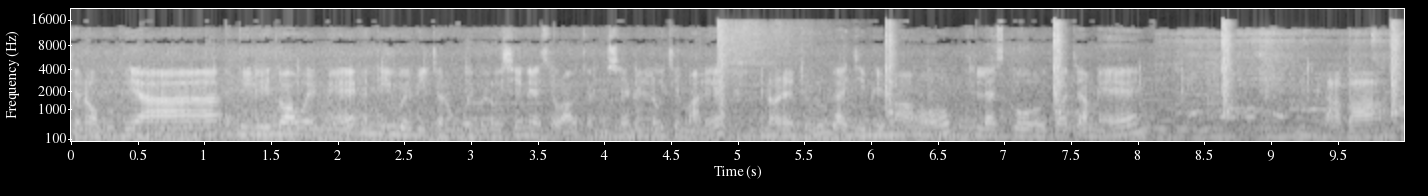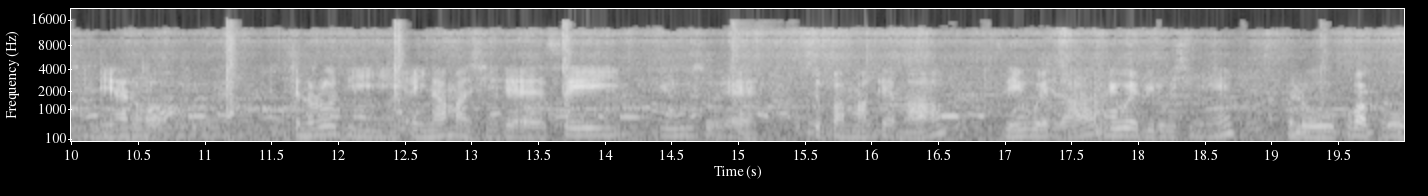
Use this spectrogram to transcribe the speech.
ကျွန်တော်ခုဖျားအတီးလေးသွားဝယ်မယ်အတီးဝယ်ပြီးကျွန်တော်ငွေဘယ်လိုရှင်းနေဆိုတော့ကျွန်တော်ရှင်းနေလုပ်ချင်ပါတယ်ကျွန်တော်လည်းတူတူလိုက်ကြည့်ပေးပါဦး let's go သွားကြမယ်လာပါဒီနေ့ကတော့ကျွန်တော်တို့ဒီအိမ်နားမှာရှိတဲ့ Say You ဆိုရယ် supermarket မှာ ဈေးဝယ်တာဈေးဝယ်ပြီးလို့ရှိရင်ဘယ်လိုကိုယ့်ဘက်ကို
